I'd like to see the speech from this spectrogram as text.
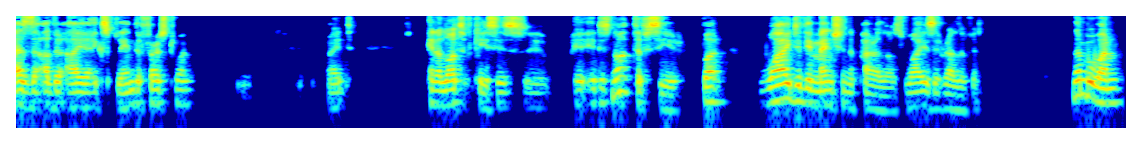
Has the other ayah explained the first one? Right? In a lot of cases, uh, it is not tafsir. But why do they mention the parallels? Why is it relevant? Number one,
